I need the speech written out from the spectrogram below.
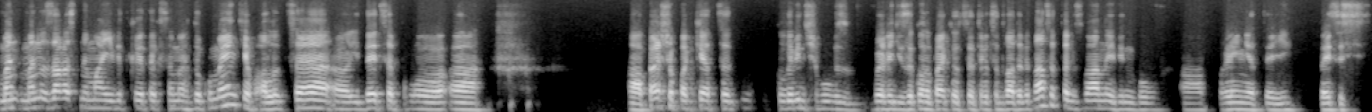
У мене зараз немає відкритих самих документів, але це е, йдеться про е, е, перший пакет. Це коли він ще був в вигляді законопроекту, це 3219, так званий. Він був прийнятий десь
